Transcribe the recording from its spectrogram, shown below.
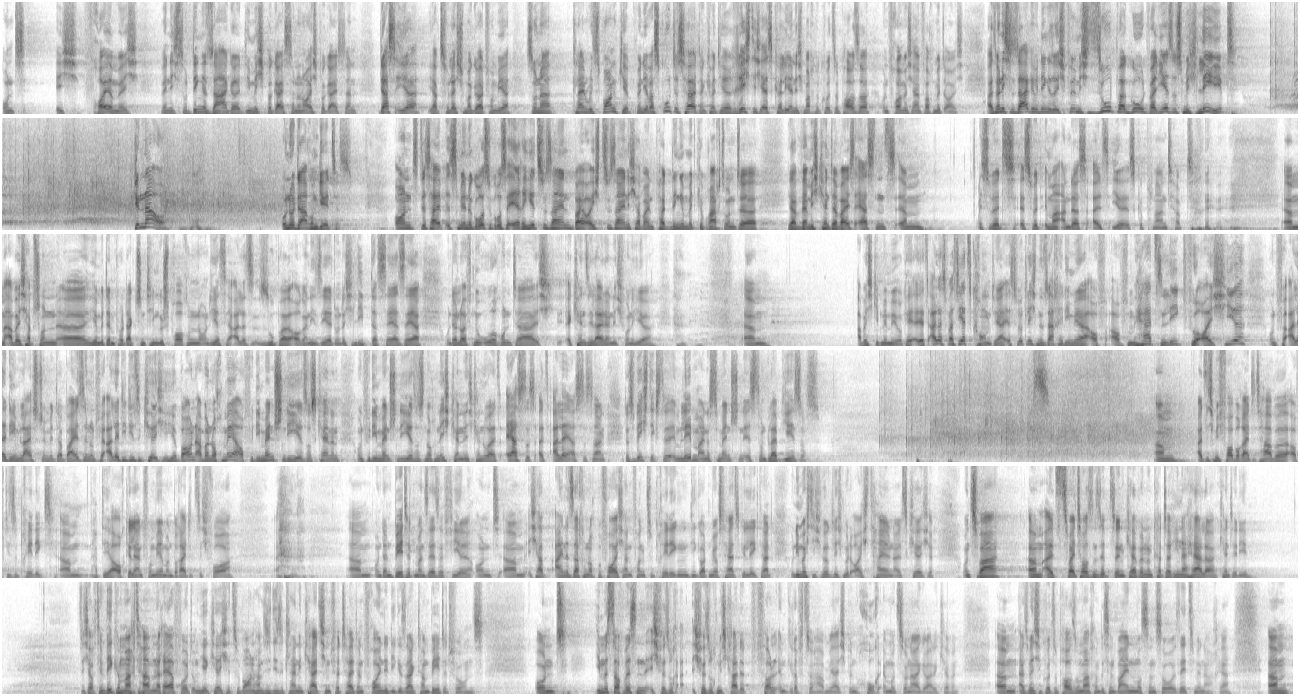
Und ich freue mich, wenn ich so Dinge sage, die mich begeistern und euch begeistern, dass ihr, ihr habt es vielleicht schon mal gehört von mir, so eine kleinen Response gibt. Wenn ihr was Gutes hört, dann könnt ihr richtig eskalieren. Ich mache eine kurze Pause und freue mich einfach mit euch. Also wenn ich so sage wie Dinge so, ich fühle mich super gut, weil Jesus mich liebt. Genau. Und nur darum geht es. Und deshalb ist mir eine große, große Ehre, hier zu sein, bei euch zu sein. Ich habe ein paar Dinge mitgebracht und äh, ja, wer mich kennt, der weiß erstens, ähm, es, wird, es wird immer anders, als ihr es geplant habt. Ähm, aber ich habe schon äh, hier mit dem Production-Team gesprochen und hier ist ja alles super organisiert und ich liebe das sehr, sehr. Und da läuft eine Uhr runter, ich erkenne sie leider nicht von hier. ähm, aber ich gebe mir Mühe, okay? Jetzt alles, was jetzt kommt, ja, ist wirklich eine Sache, die mir auf, auf dem Herzen liegt für euch hier und für alle, die im Livestream mit dabei sind und für alle, die diese Kirche hier bauen, aber noch mehr auch für die Menschen, die Jesus kennen und für die Menschen, die Jesus noch nicht kennen. Ich kann nur als erstes, als allererstes sagen, das Wichtigste im Leben eines Menschen ist und bleibt Jesus. Ähm, als ich mich vorbereitet habe auf diese Predigt, ähm, habt ihr ja auch gelernt von mir, man bereitet sich vor. Ähm, und dann betet man sehr, sehr viel. Und ähm, ich habe eine Sache noch, bevor ich anfange zu predigen, die Gott mir aufs Herz gelegt hat. Und die möchte ich wirklich mit euch teilen als Kirche. Und zwar, ähm, als 2017 Kevin und Katharina Herrler, kennt ihr die? sich auf den Weg gemacht haben nach Erfurt, um hier Kirche zu bauen, haben sie diese kleinen Kärtchen verteilt an Freunde, die gesagt haben, betet für uns. Und ihr müsst auch wissen, ich versuche ich versuch mich gerade voll im Griff zu haben. Ja? Ich bin hoch emotional gerade, Kevin. Ähm, also wenn ich eine kurze Pause mache, ein bisschen weinen muss und so, seht es mir nach. Ja? Ähm,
